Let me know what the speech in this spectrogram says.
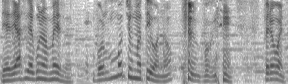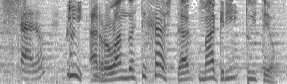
desde hace algunos meses. Por muchos motivos, ¿no? pero bueno. Claro. Y arrobando este hashtag, Macri tuiteó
